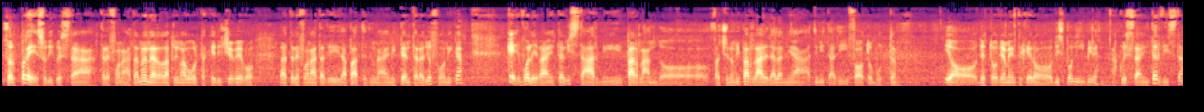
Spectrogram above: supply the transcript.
sorpreso di questa telefonata. Non era la prima volta che ricevevo la telefonata di, da parte di una emittente radiofonica che voleva intervistarmi parlando, facendomi parlare della mia attività di photoboot. Io ho detto ovviamente che ero disponibile a questa intervista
